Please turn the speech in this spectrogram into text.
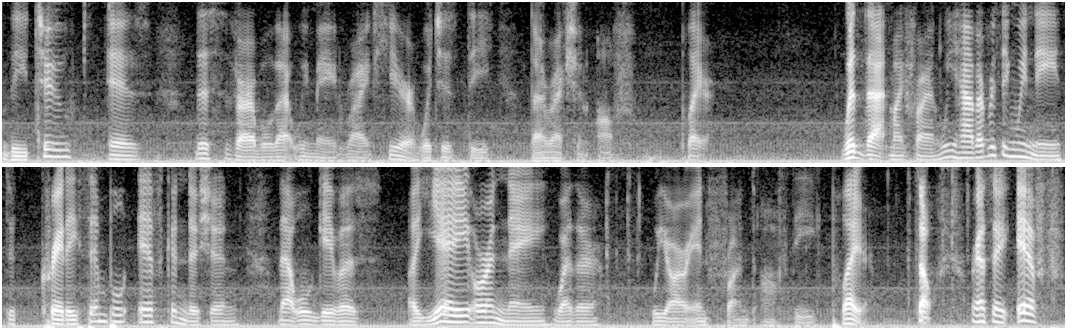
the to is this variable that we made right here which is the direction of player. With that my friend we have everything we need to create a simple if condition that will give us a yay or a nay whether we are in front of the player. So we're gonna say if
